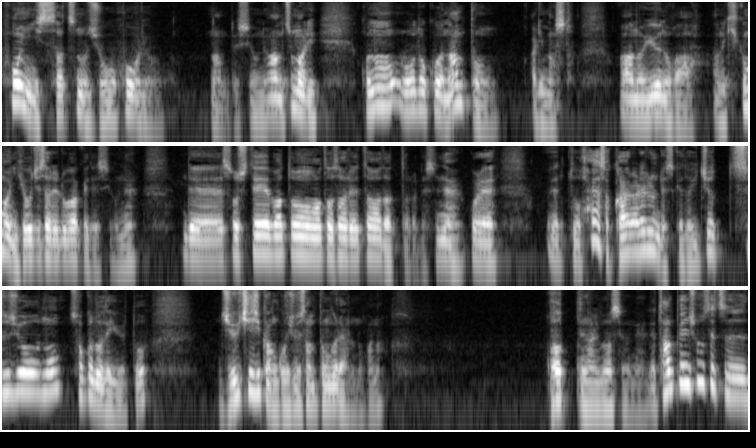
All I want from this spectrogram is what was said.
本一冊の情報量なんですよね。あのつまりこの朗読は何分ありますとあのいうのがあの聞く前に表示されるわけですよね。でそしてバトンを渡されただったらですねこれ、えっと、速さ変えられるんですけど一応通常の速度で言うと11時間53分ぐらいあるのかな？あってなりますよね。で短編小説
